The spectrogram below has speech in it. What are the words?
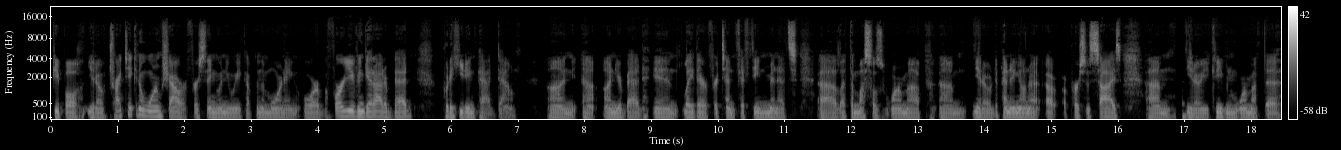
people, you know, try taking a warm shower first thing when you wake up in the morning, or before you even get out of bed, put a heating pad down on uh, on your bed and lay there for 10, 15 minutes. Uh, let the muscles warm up. Um, you know, depending on a, a, a person's size, um, you know, you can even warm up the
